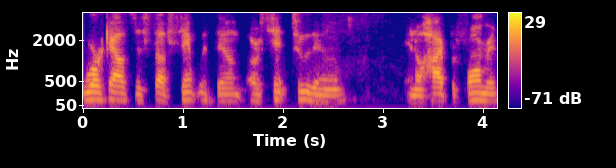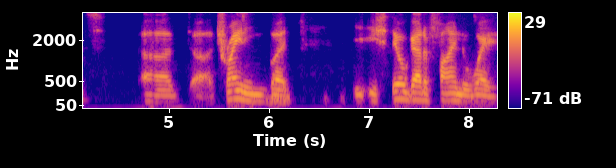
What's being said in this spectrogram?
workouts and stuff sent with them or sent to them, you know, high performance uh, uh, training, but you, you still got to find a way.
